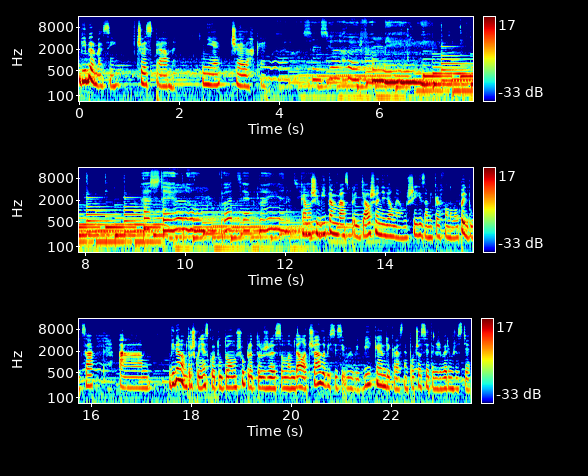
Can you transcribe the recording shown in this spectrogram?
Vyberme si, čo je správne, nie čo je ľahké. Kamoši, vítam vás pri ďalšej nedelnej omši za mikrofónom opäť Buca a vydávam trošku neskôr túto omšu, pretože som vám dala čas, aby ste si užili víkend, je krásne počasie, takže verím, že ste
